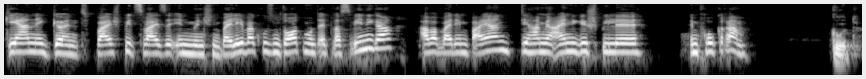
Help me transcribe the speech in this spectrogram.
gerne gönnt, beispielsweise in München. Bei Leverkusen, Dortmund etwas weniger, aber bei den Bayern, die haben ja einige Spiele im Programm. Gut.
